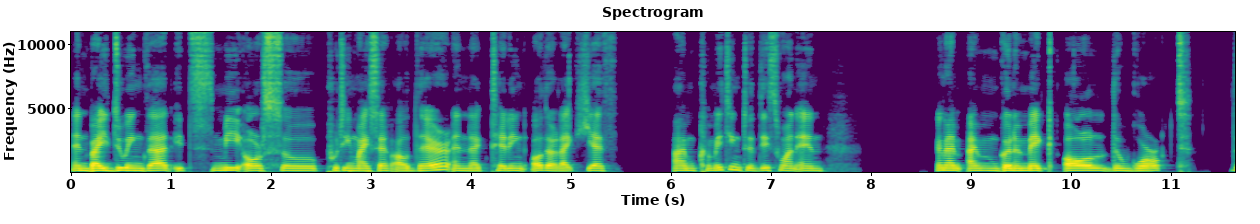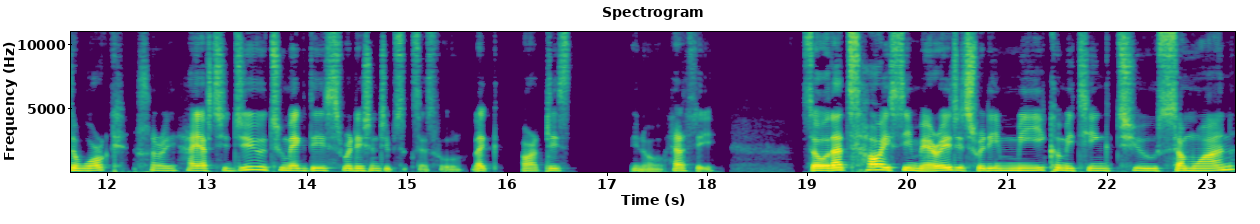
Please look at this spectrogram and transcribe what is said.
And by doing that, it's me also putting myself out there and like telling other like yes, I'm committing to this one and and I'm I'm gonna make all the work the work sorry I have to do to make this relationship successful like or at least you know healthy. So that's how I see marriage. It's really me committing to someone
